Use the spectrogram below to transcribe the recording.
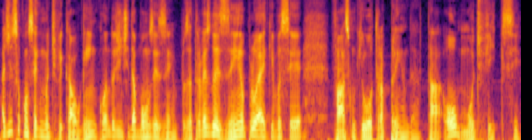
A gente só consegue modificar alguém quando a gente dá bons exemplos. Através do exemplo é que você faz com que o outro aprenda, tá? Ou modifique-se.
